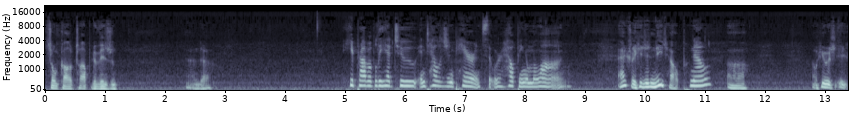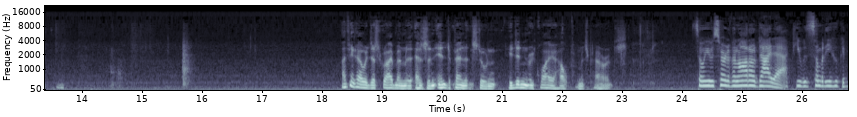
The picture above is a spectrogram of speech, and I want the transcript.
so-called top division. And uh, He probably had two intelligent parents that were helping him along. actually, he didn't need help. No. Uh, he was. He, I think I would describe him as an independent student. He didn't require help from his parents. So he was sort of an autodidact. He was somebody who could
